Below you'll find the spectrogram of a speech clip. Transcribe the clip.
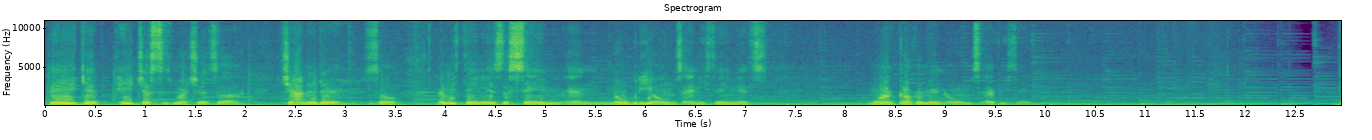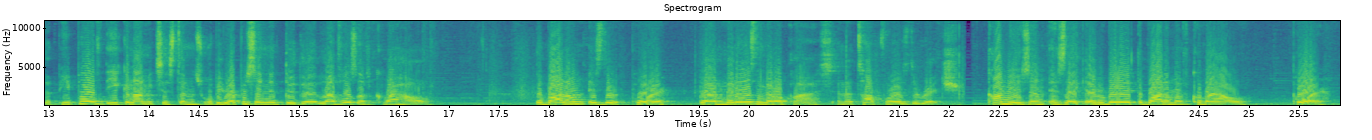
they get paid just as much as a janitor. So everything is the same and nobody owns anything. It's more government owns everything. The people of the economic systems will be represented through the levels of Kawaiahaʻo. The bottom is the poor, the middle is the middle class, and the top four is the rich. Communism is like everybody at the bottom of Kawaiahaʻo, poor.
